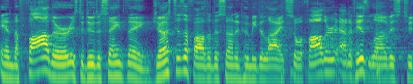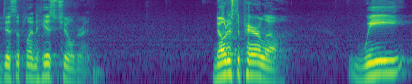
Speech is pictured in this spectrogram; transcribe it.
And the father is to do the same thing, just as a father, the son in whom he delights. So, a father, out of his love, is to discipline his children. Notice the parallel. We,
